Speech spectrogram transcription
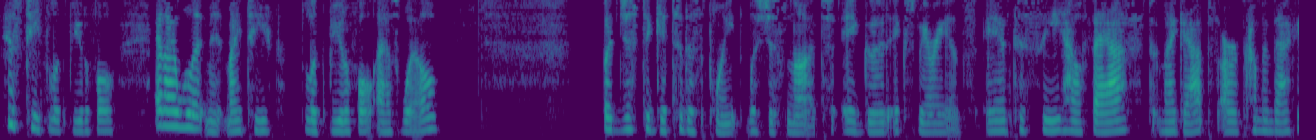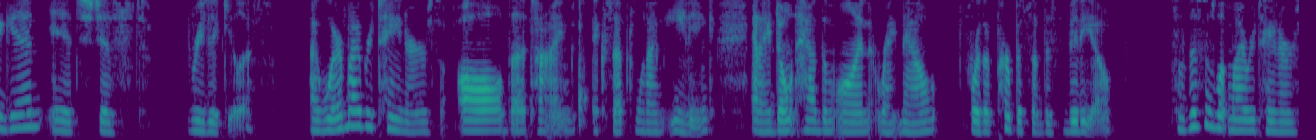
His teeth look beautiful. And I will admit my teeth look beautiful as well. But just to get to this point was just not a good experience. And to see how fast my gaps are coming back again, it's just ridiculous. I wear my retainers all the time, except when I'm eating. And I don't have them on right now for the purpose of this video. So this is what my retainers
